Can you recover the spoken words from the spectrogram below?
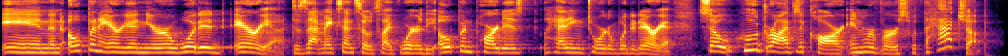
in an open area near a wooded area. Does that make sense? So it's like where the open part is heading toward a wooded area. So who drives a car in reverse with the hatch up?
